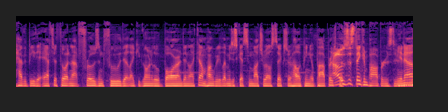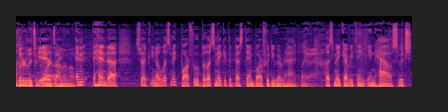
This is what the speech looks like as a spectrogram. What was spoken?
have it be the afterthought, not frozen food that like you go into the bar and then like I'm hungry, let me just get some mozzarella sticks or jalapeno poppers. I But- was just thinking poppers, dude. you know, literally took the Yeah, words out of my mouth. And and uh, it's like you know, let's make bar food, but let's make it the best damn bar food you've ever had. Like, Yeah. let's make everything in house. Which,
